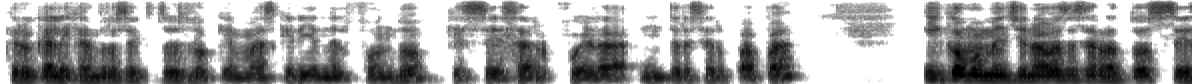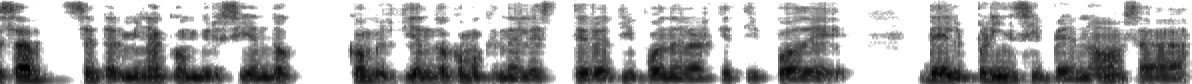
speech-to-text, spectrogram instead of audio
creo que Alejandro VI es lo que más quería en el fondo, que César fuera un tercer papa. Y como mencionabas hace rato, César se termina convirtiendo, convirtiendo como que en el estereotipo, en el arquetipo de, del príncipe, ¿no? O sea,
